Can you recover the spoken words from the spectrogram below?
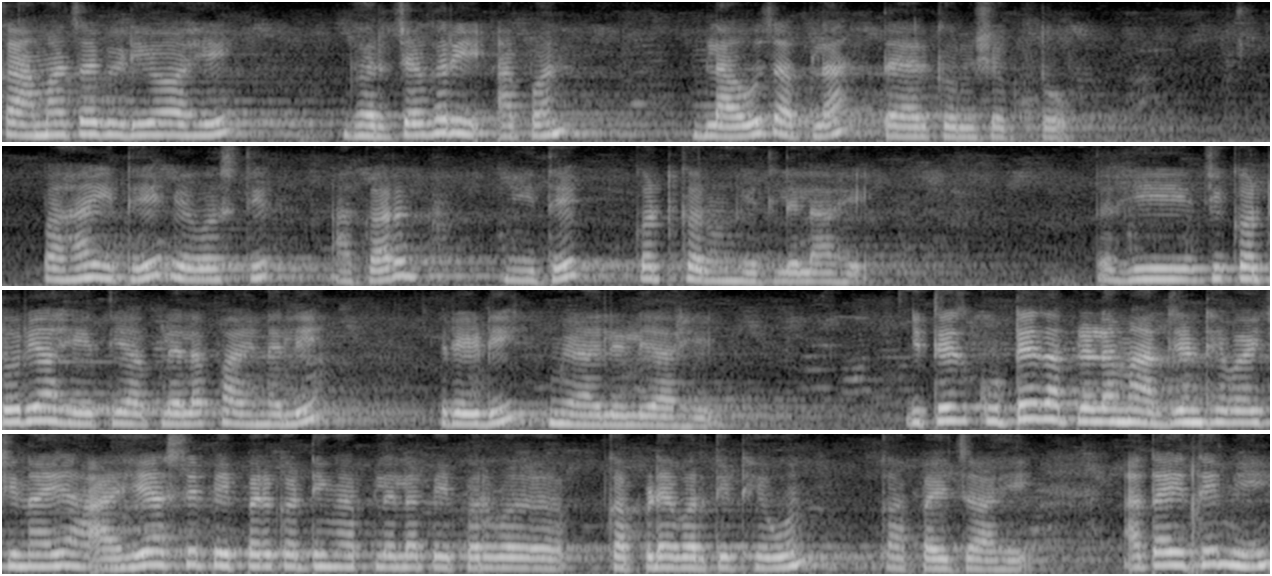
कामाचा व्हिडिओ आहे. घरच्या घरी आपण ब्लाऊज आपला तयार करू शकतो. पहा इथे व्यवस्थित आकार मी इथे कट करून घेतलेला आहे. तर ही जी कटोरी आहे ती आपल्याला फायनली रेडी मिळालेली आहे. इथे कुठेच आपल्याला मार्जिन ठेवायची नाही. आहे असे पेपर कटिंग आपल्याला पेपरवर कपड्यावरती ठेवून कापायचं आहे. आता इथे मी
